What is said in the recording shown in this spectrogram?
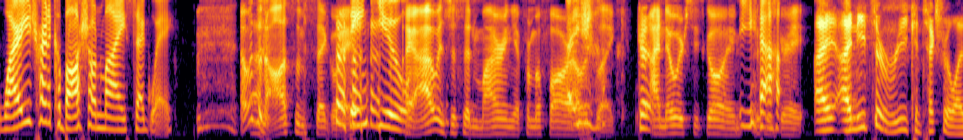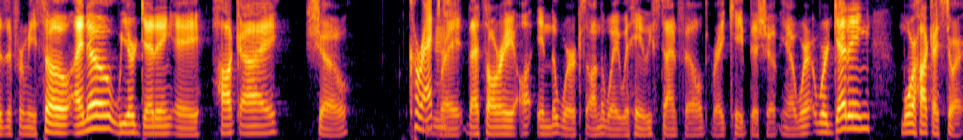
Why are you trying to kibosh on my segue? That was an uh. awesome segue. Thank you. I, I was just admiring it from afar. I was like, I know where she's going. This Yeah. is great. I, I need to recontextualize it for me. So I know we are getting a Hawkeye show, Correct. right? That's already in the works, on the way with Hailee Steinfeld, right? Kate Bishop. You know, we're we're getting more Hawkeye story.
